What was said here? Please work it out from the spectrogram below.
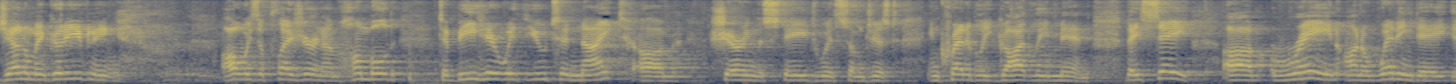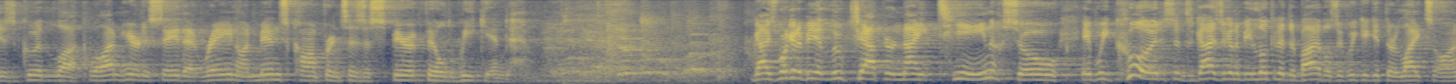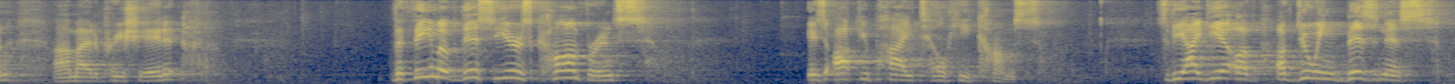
Gentlemen, good evening. Always a pleasure, and I'm humbled to be here with you tonight, um, sharing the stage with some just incredibly godly men. They say um, rain on a wedding day is good luck. Well, I'm here to say that rain on men's conference is a spirit filled weekend. Guys, we're going to be in Luke chapter 19. So, if we could, since the guys are going to be looking at their Bibles, if we could get their lights on, um, I'd appreciate it. The theme of this year's conference is Occupy Till He Comes. So, the idea of, of doing business,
